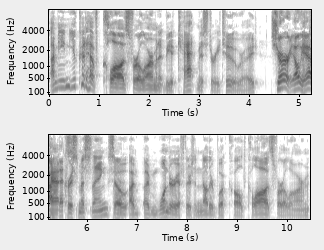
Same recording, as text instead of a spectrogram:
I mean you could have clause for alarm and it be a cat mystery too, right? Sure. Oh yeah. cat that's Christmas thing. So I I wonder if there's another book called Clause for Alarm,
